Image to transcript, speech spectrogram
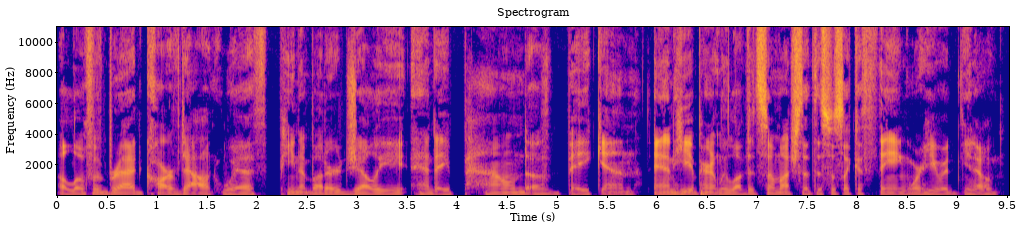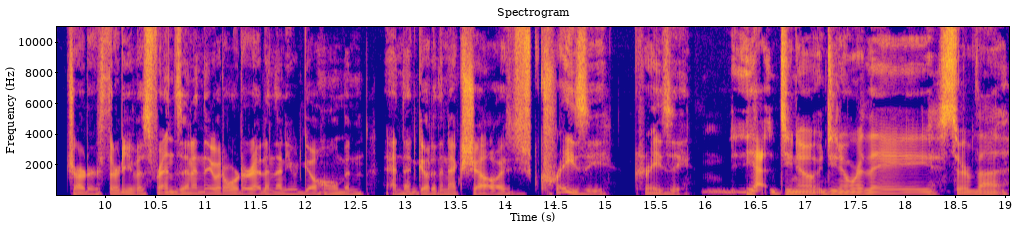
a loaf of bread carved out with peanut butter, jelly, and a pound of bacon. And he apparently loved it so much that this was like a thing where he would, you know, charter 30 of his friends in and they would order it and then he would go home and and then go to the next show. It's just crazy. Crazy. Yeah. Do you know? Do you know where they serve that?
